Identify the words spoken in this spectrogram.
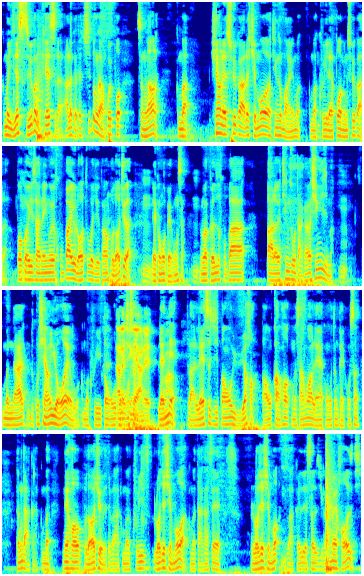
咁么现在四月份开始了，阿拉搿搭基本上恢复正常了。葛末想来参加阿拉节目个听众朋友们，葛末可以来报名参加了。包括有啥呢？因为虎爸有老多个就讲葡萄酒啊，来跟我办公室，因为搿是虎爸把阿拉个听众大家个心意嘛。葛末㑚如果想要个闲话，葛末可以到我办公室来来拿，对对伐？来之前帮我预约好，帮我讲好，葛末啥辰光来，跟我等办公室等大家。葛末拿好葡萄酒，对伐？葛末可以录节节目个，葛末大家再录节节目，对伐？搿是一桩就讲蛮好个事体。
